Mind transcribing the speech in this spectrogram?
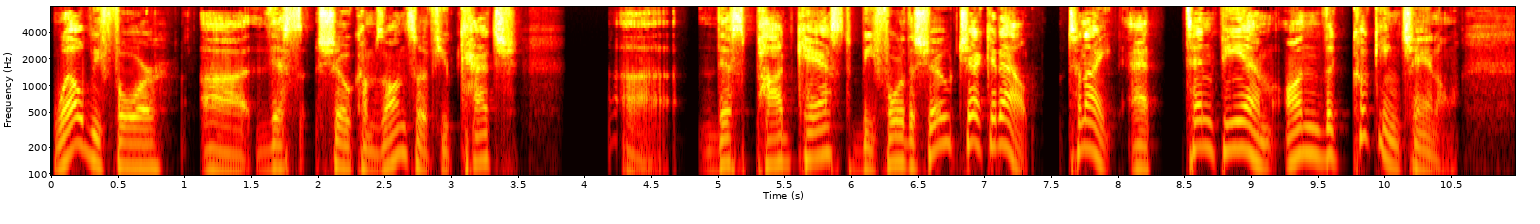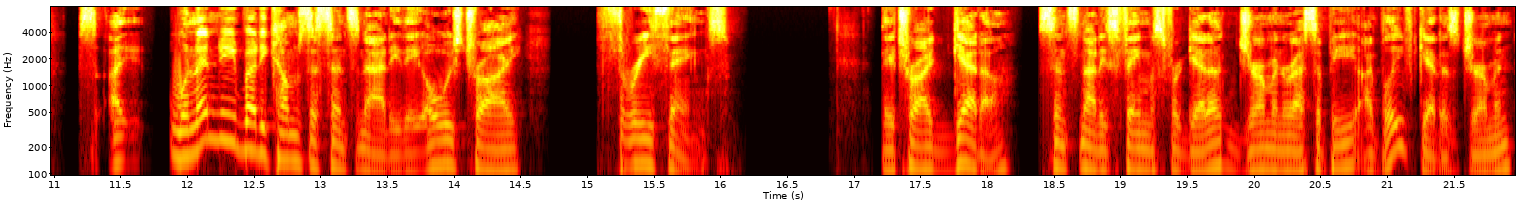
well before uh, this show comes on. So if you catch uh, this podcast before the show, check it out tonight at 10 p.m. on the Cooking Channel. So I, when anybody comes to Cincinnati, they always try three things. They try Goetta. Cincinnati's famous for Goetta, German recipe. I believe Goetta's German.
